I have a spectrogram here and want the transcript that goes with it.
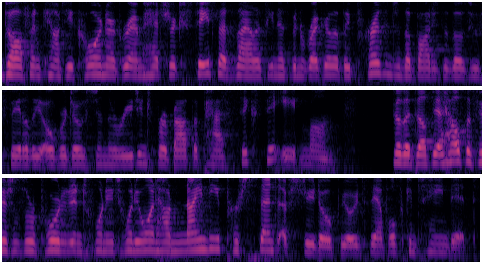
Dauphin County Coroner Graham Hetrick states that xylazine has been regularly present in the bodies of those who fatally overdosed in the region for about the past six to eight months. Philadelphia health officials reported in 2021 how 90% of street opioid samples contained it.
